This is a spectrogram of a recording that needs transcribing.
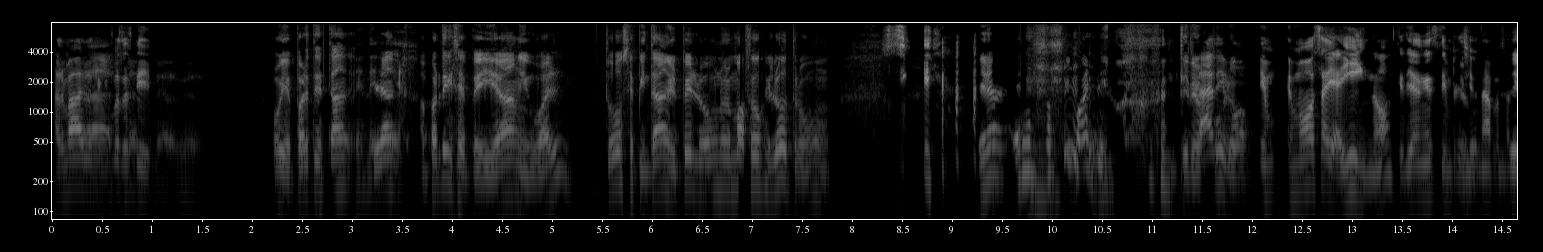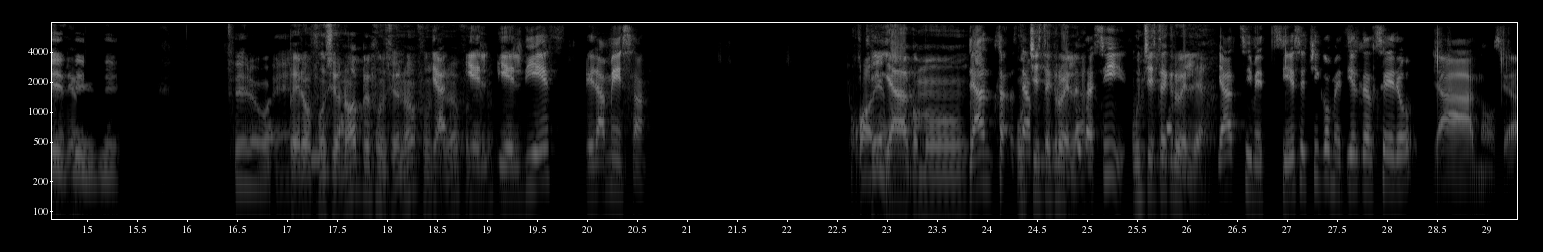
Armaban los equipos así. Oye, aparte están, eran- aparte que se pedían igual, todos se pintaban el pelo, uno era más feo que el otro. weón. Eran, eran todos iguales, te lo juro. en, en modo Saiyajin, ¿no? Querían este, impresionarlos. Sí, sí, sí. Pero bueno. Pero funcionó, pe, funcionó, Ya, funcionó. y, el, y el 10 era Mesa. Sí, bien. ya como Ya, o sea, un chiste cruel. ¿ah? sí, Un chiste cruel ya. ya si, me- si ese chico metía el tercero, ya no, o sea,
